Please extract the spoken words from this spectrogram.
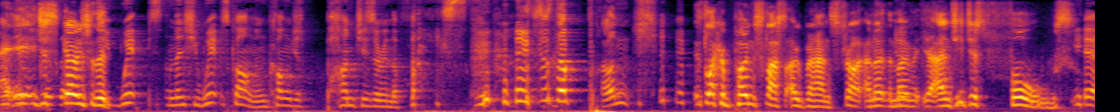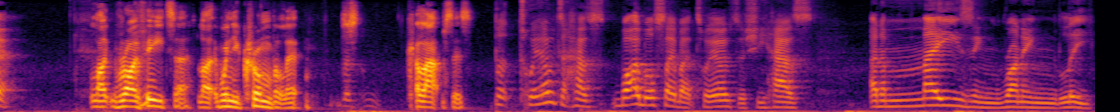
It, it just goes for She the. whips, and then she whips Kong, and Kong just punches her in the face. it's just a punch. It's like a punch slash open hand strike. I know at the moment, yeah, and she just falls yeah. like Ryvita, like when you crumble it, just collapses. But Toyota has what I will say about Toyota. She has an amazing running leap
